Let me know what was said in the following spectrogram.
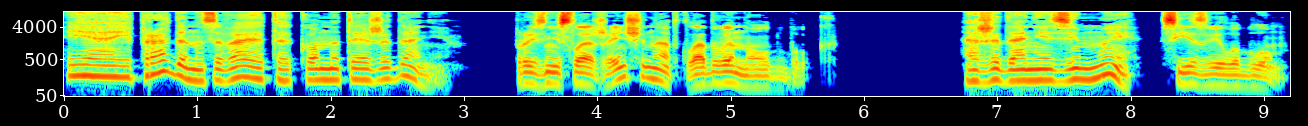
«Я и правда называю это комнатой ожидания», — произнесла женщина, откладывая ноутбук. «Ожидание зимы», — съязвила Блум.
